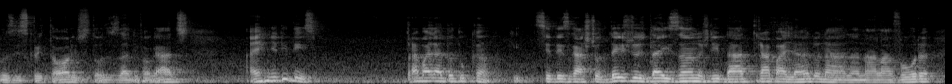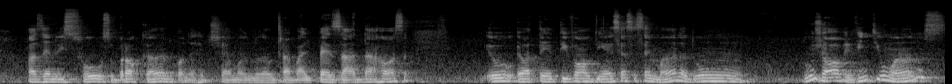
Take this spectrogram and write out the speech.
nos escritórios, todos os advogados, a hernia de disco. Trabalhador do campo, que se desgastou desde os 10 anos de idade trabalhando na, na, na lavoura, fazendo esforço, brocando, quando a gente chama no trabalho pesado da roça. Eu, eu tive uma audiência essa semana de um, de um jovem, 21 anos,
